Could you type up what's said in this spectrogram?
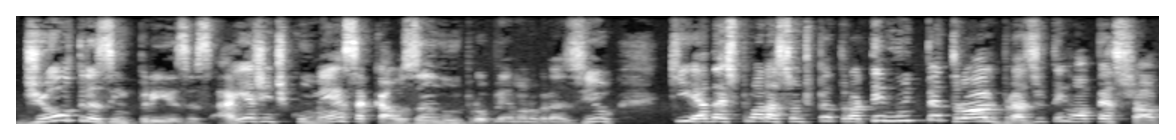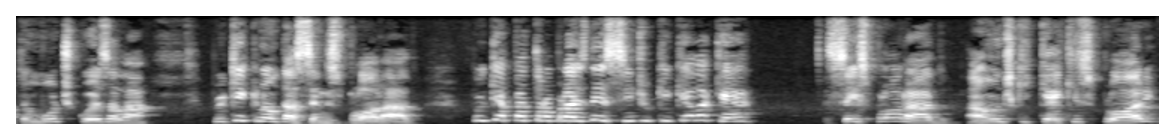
de outras empresas. Aí a gente começa causando um problema no Brasil, que é da exploração de petróleo. Tem muito petróleo, o Brasil tem lá o pessoal, tem um monte de coisa lá. Por que, que não está sendo explorado? Porque a Petrobras decide o que, que ela quer ser explorado, aonde que quer que explore,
